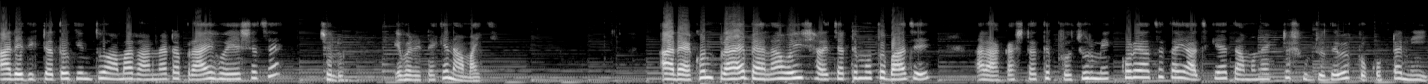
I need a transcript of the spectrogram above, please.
আর এদিকটাতেও কিন্তু আমার রান্নাটা প্রায় হয়ে এসেছে। চলুন, এবার এটাকে নামাই। আর এখন প্রায় বেলা ওই সাড়ে চারটে মতো বাজে, আর আকাশটাতে প্রচুর মেঘ করে আছে, তাই আজকে আর তেমন একটা সূর্যদেবের প্রকোপটা নেই।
